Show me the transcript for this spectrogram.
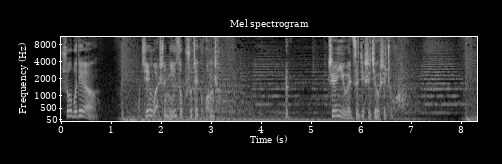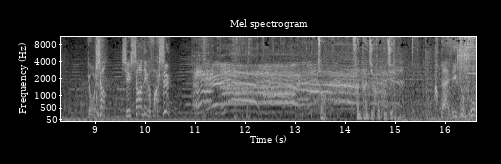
说不定今晚是你走不出这个广场。哼，真以为自己是救世主？给我上，先杀那个法师！走，分摊几户攻击，带兵征服。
